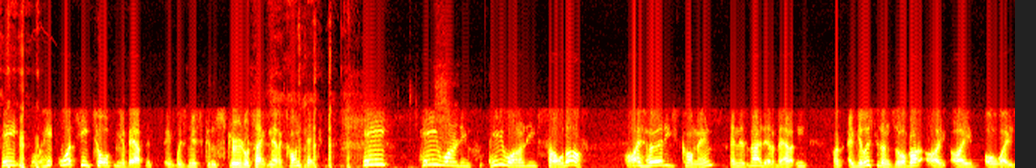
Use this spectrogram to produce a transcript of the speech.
he, he, what's he talking about? That it was misconstrued or taken out of context. he he wanted him he wanted him sold off. I heard his comments, and there's no doubt about it. And if you listen to Zorba, I I always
